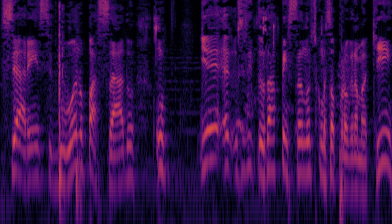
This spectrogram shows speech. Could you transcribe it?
cearense do ano passado. Um, e é, eu estava pensando antes de começar o programa aqui,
